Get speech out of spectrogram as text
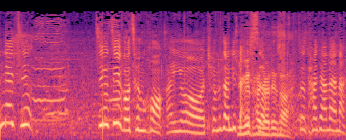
真的只有只有这个成活，哎呦，全部让你这个带他家的噻，这是他家的来。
